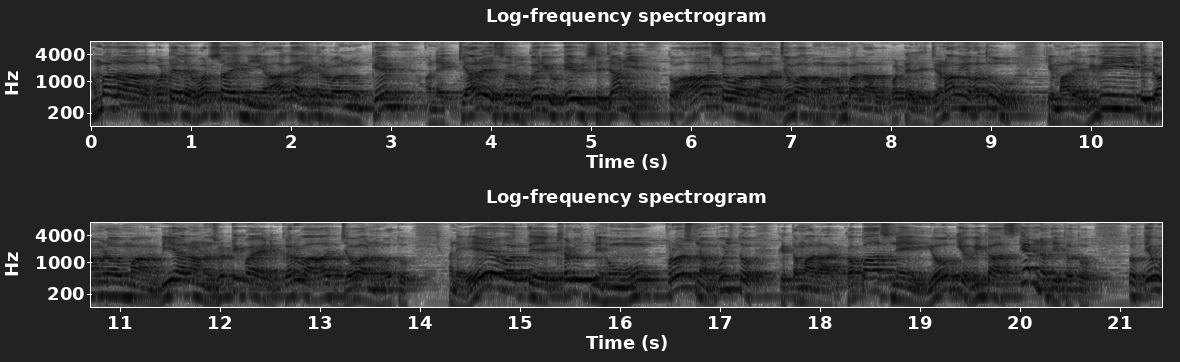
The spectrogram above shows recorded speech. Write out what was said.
અંબાલાલ પટેલે વરસાદની આગાહી કરવાનું કેમ અને ક્યારે શરૂ કર્યું એ વિશે જાણીએ, તો આ સવાલના જવાબમાં અંબાલાલ પટેલે જણાવ્યું હતું કે મારે વિવિધ ગામડાઓમાં બિયારણ સર્ટિફાઈડ કરવા જવાનું હતું. અને એ વખતે ખેડૂતને હું પ્રશ્ન પૂછતો કે તમારા કપાસને યોગ્ય વિકાસ કેમ નથી થતો? તો તેઓ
